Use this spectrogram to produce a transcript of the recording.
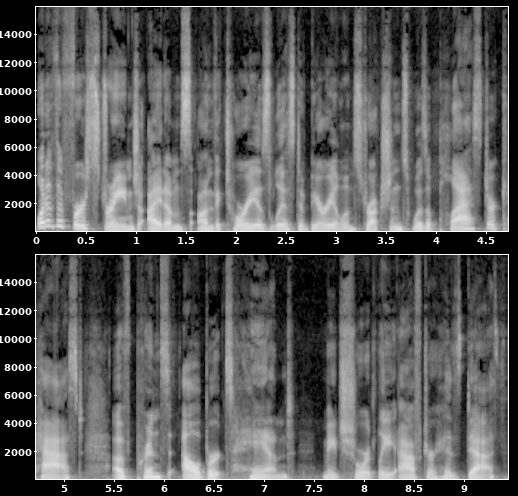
One of the first strange items on Victoria's list of burial instructions was a plaster cast of Prince Albert's hand made shortly after his death.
